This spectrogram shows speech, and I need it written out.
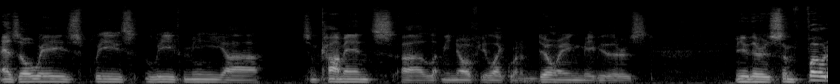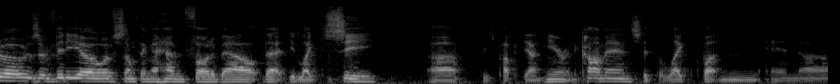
As always, please leave me uh, some comments. Uh, let me know if you like what I'm doing. Maybe there's maybe there's some photos or video of something I haven't thought about that you'd like to see. Uh, please pop it down here in the comments, hit the like button, and uh,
